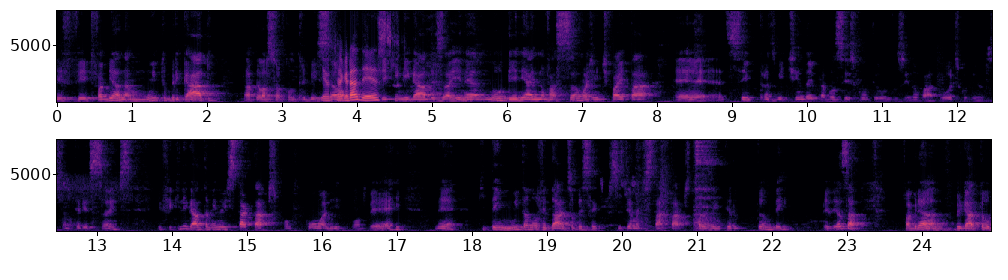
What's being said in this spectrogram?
Perfeito. Fabiana, muito obrigado tá, pela sua contribuição. Eu que agradeço. Fiquem ligados aí, né? No DNA Inovação, a gente vai estar tá, é, sempre transmitindo aí para vocês conteúdos inovadores, conteúdos interessantes. E fique ligado também no startups.com ali.br, né? Que tem muita novidade sobre esse sistema de startups do Brasil inteiro também. Beleza? Fabiano, obrigado pelo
